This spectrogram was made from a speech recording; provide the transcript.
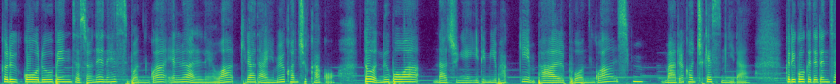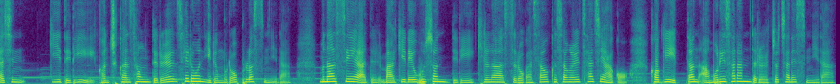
그리고 루벤 자손은 헤스본과 엘르알레와 기라다임을 건축하고 또 느보와 나중에 이름이 바뀐 바알 부원과 신 마를 건축했습니다. 그리고 그들은 자신 이들이 건축한 성들을 새로운 이름으로 불렀습니다. 문하스의 아들 마길의 후손들이 길라하스로 가서 그 성을 차지하고 거기 있던 아모리 사람들을 쫓아냈습니다.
